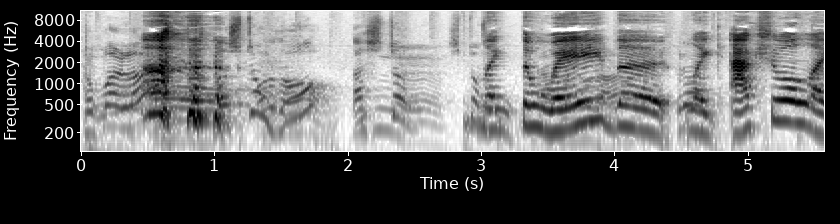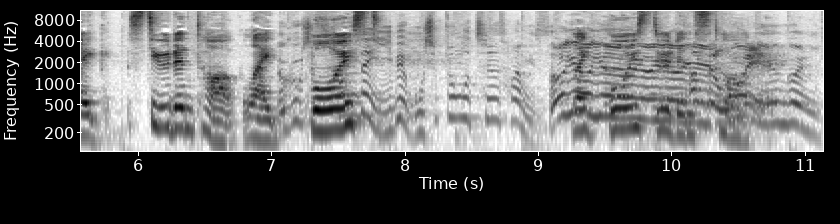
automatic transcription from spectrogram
더 빨라? 나 10.9? 나 10점. 10.5. Like the way the like actual like student talk, like 여기 혹시 boys, 3대 250 정도 치는 사람 있어? like boy students talk. 은근히.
